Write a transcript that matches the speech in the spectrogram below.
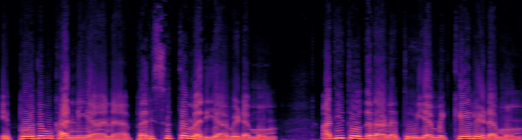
எப்போதும் கன்னியான பரிசுத்த மரியாவிடமும் அதிதூதரான தூய மிக்கேலிடமும்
